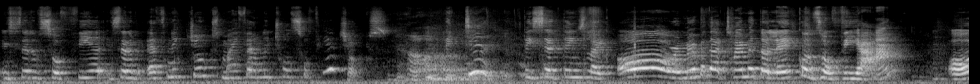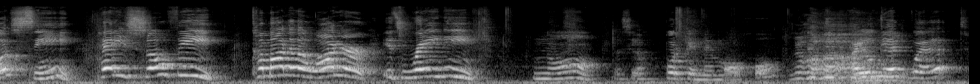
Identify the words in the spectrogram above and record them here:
Instead of Sophia, instead of ethnic jokes, my family told Sophia jokes. they did. They said things like, Oh, remember that time at the lake con Sophia? Oh, sí. Hey, Sophie, Come out of the water. It's raining. No, decía, porque me mojo. I'll get wet.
